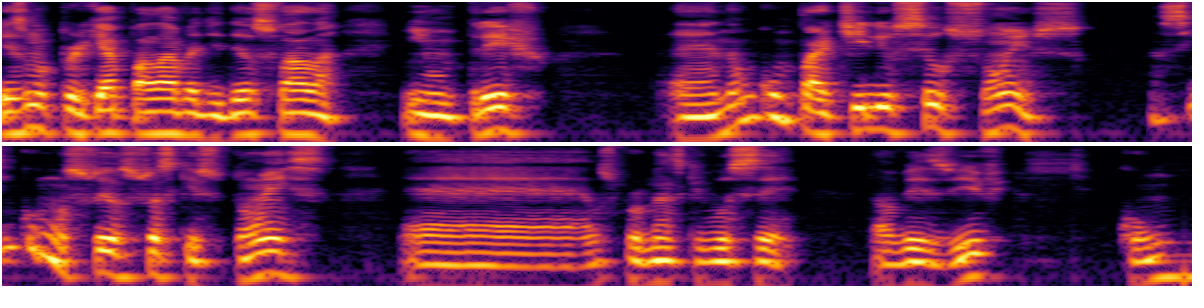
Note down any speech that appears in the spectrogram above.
mesmo porque a palavra de Deus fala em um trecho é, não compartilhe os seus sonhos, assim como as suas, questões, é, os problemas que você talvez vive, com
